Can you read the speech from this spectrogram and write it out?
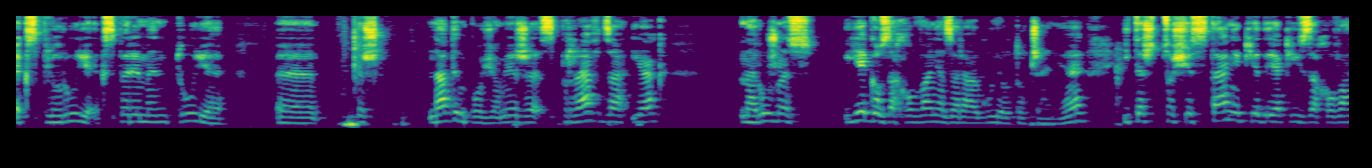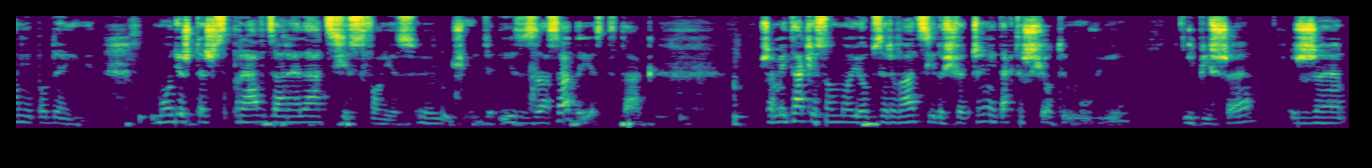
eksploruje, eksperymentuje e, też na tym poziomie, że sprawdza, jak na różne jego zachowania zareaguje otoczenie i też co się stanie, kiedy jakieś zachowanie podejmie. Młodzież też sprawdza relacje swoje z ludźmi. I z zasady jest tak, przynajmniej takie są moje obserwacje, doświadczenie, tak też się o tym mówi i pisze, że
